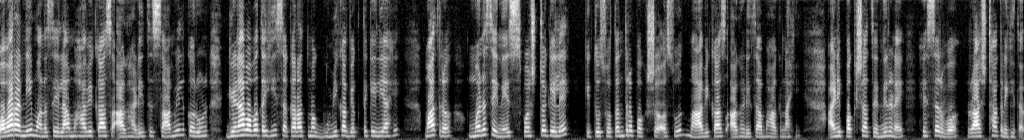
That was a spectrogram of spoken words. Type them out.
पवारांनी मनसेला महाविकास आघाडीत सामील करून घेण्याबाबतही सकारात्मक भूमिका व्यक्त केली आहे. मात्र मनसेने स्पष्ट केले की तो स्वतंत्र पक्ष असून महाविकास आघाडीचा भाग नाही. आणि पक्षाचे निर्णय हे सर्व राज ठाकरे घेतात.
